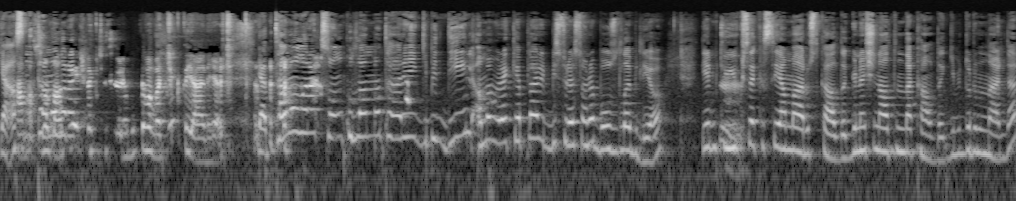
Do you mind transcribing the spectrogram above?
Ya Tam aslında tam dalga olarak geçmek için söylemiştim ama çıktı yani gerçekten. ya tam olarak son kullanma tarihi gibi değil ama mürekkepler bir süre sonra bozulabiliyor. Diyelim ki Hmm. yüksek ısıya maruz kaldı, güneşin altında kaldı gibi durumlarda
